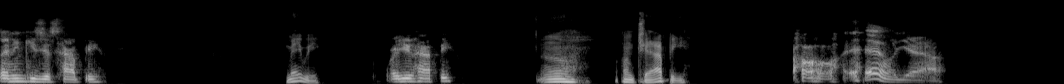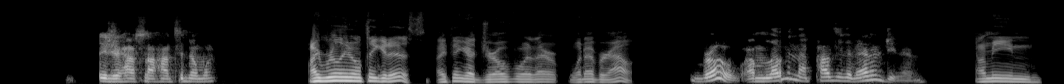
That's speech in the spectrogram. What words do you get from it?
I think he's just happy. Maybe. Are you happy? Oh, I'm chappy. Oh, hell yeah. Is your house not haunted no more? I really don't think it is. I think I drove whatever whatever out. Bro, I'm loving that positive energy then. I mean,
